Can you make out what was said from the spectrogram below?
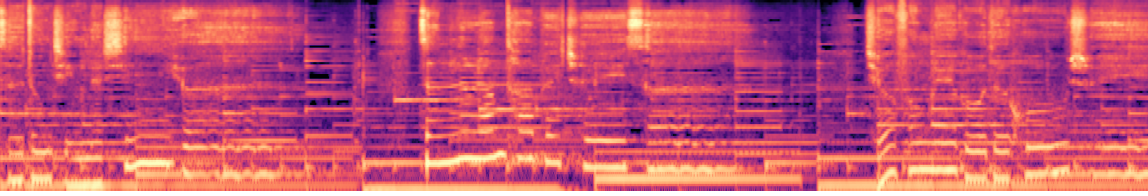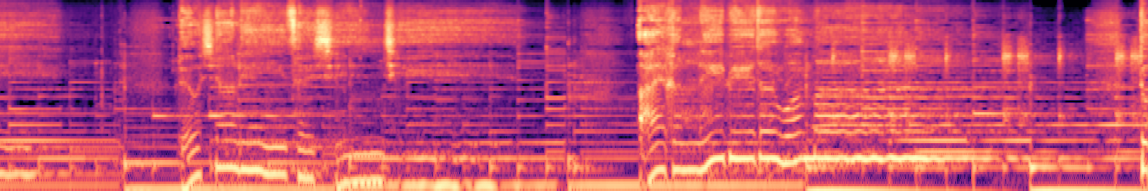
似动情的心愿，怎能让它被吹散？秋风掠过的湖水。留下涟漪在心间，爱恨离别的我们，多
